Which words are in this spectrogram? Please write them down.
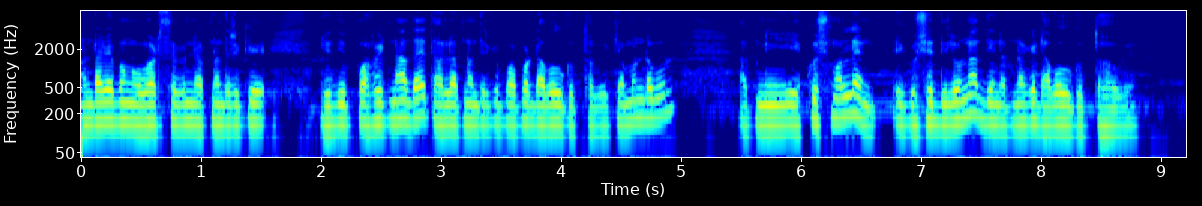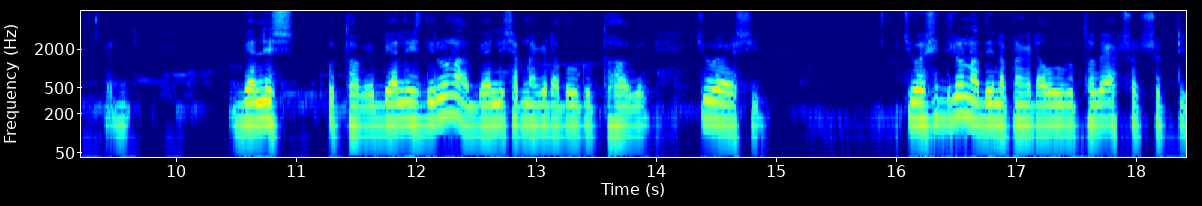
আন্ডার এবং ওভার সেভেনে আপনাদেরকে যদি প্রফিট না দেয়, তাহলে আপনাদেরকে পরপর ডাবল করতে হবে। কেমন ডাবল আপনি একুশ মারলেন, একুশে দিল না দেন আপনাকে ডাবল করতে হবে। বিয়াল্লিশ করতে হবে। বিয়াল্লিশ দিল না, বিয়াল্লিশ আপনাকে ডাবল করতে হবে। চুরাশি। চুরাশি দিল না দেন আপনাকে ডাবল করতে হবে। একশো আটষট্টি।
